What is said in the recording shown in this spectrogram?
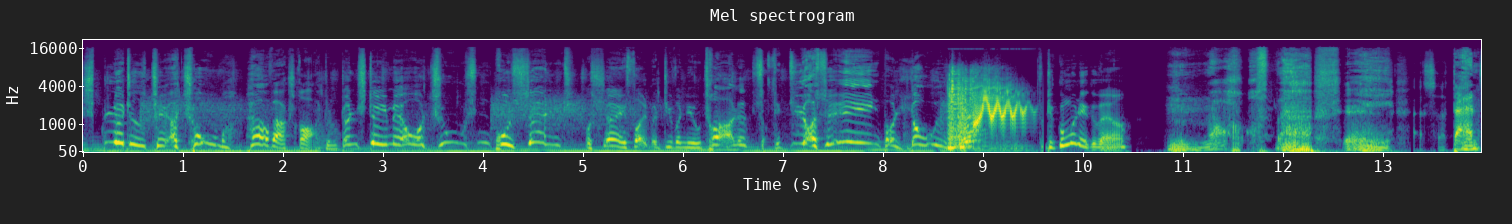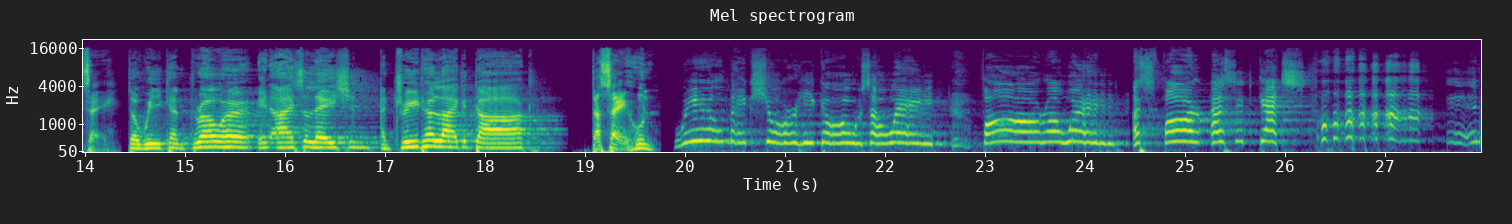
splittede til atomer. Herværksraten den steg med over 1000 procent, og sagde folk, at de var neutrale, så fik de også en på lodet. Det kunne man ikke være. Altså, da han sagde, So we can throw her in isolation and treat her like a dog. Der sagde hun, We'll make sure he goes away, far away, as far as it gets. In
